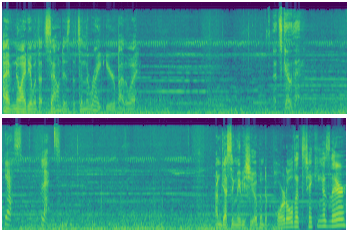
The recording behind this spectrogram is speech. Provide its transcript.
I have no idea what that sound is that's in the right ear, by the way. Let's go then. Yes, let's. I'm guessing maybe she opened a portal that's taking us there.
